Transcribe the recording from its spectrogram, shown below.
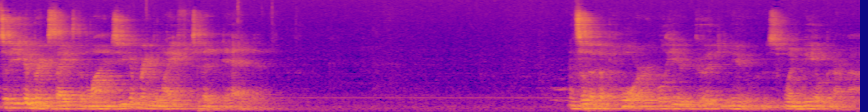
So that you can bring sight to the blind, so you can bring life to the dead. And so that the poor will hear good news when we open our mouths.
